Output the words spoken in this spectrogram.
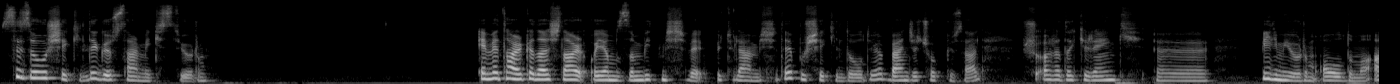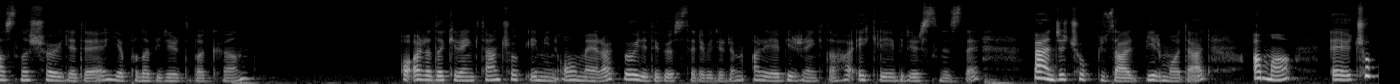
size o şekilde göstermek istiyorum. Evet arkadaşlar oyamızın bitmiş ve ütülenmişi de bu şekilde oluyor. Bence çok güzel. Şu aradaki renk e, bilmiyorum oldu mu? Aslında şöyle de yapılabilirdi bakın. O aradaki renkten çok emin olmayarak böyle de gösterebilirim. Araya bir renk daha ekleyebilirsiniz de. Bence çok güzel bir model ama e, çok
